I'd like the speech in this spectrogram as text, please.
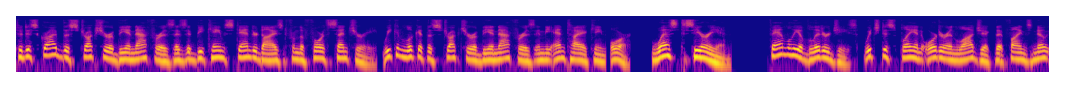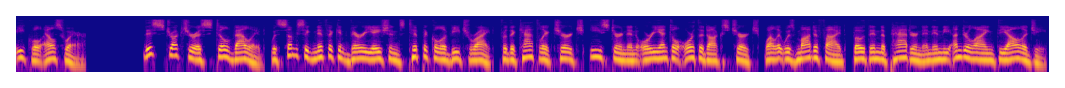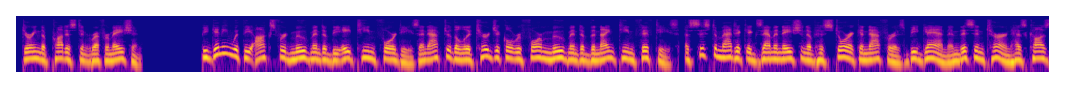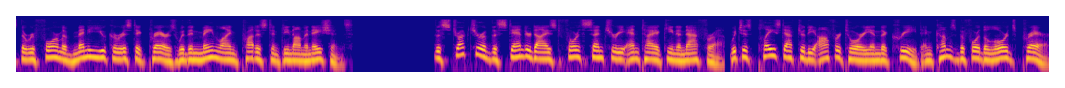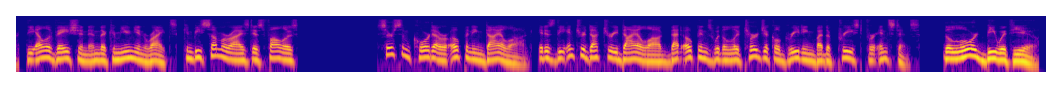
To describe the structure of the anaphoras as it became standardized from the 4th century, we can look at the structure of the anaphoras in the Antiochene or West Syrian family of liturgies, which display an order and logic that finds no equal elsewhere. This structure is still valid, with some significant variations typical of each rite, for the Catholic Church, Eastern and Oriental Orthodox Church, while it was modified, both in the pattern and in the underlying theology, during the Protestant Reformation. Beginning with the Oxford movement of the 1840s and after the liturgical reform movement of the 1950s, a systematic examination of historic anaphoras began and this in turn has caused the reform of many Eucharistic prayers within mainline Protestant denominations. The structure of the standardized 4th-century Antiochene anaphora, which is placed after the offertory and the creed and comes before the Lord's Prayer, the elevation and the communion rites, can be summarized as follows Sursum corda or opening dialogue, it is the introductory dialogue that opens with a liturgical greeting by the priest for instance, "'The Lord be with you'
